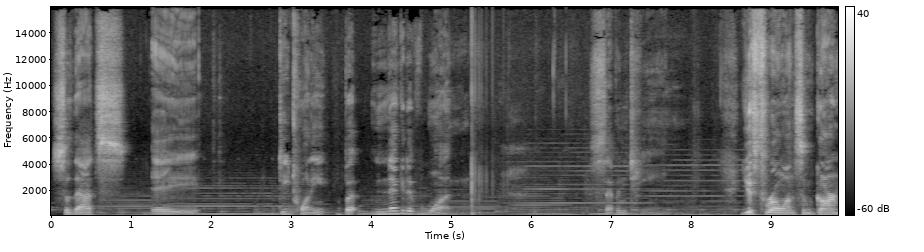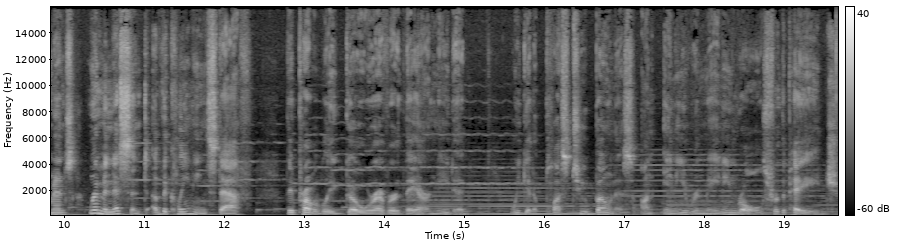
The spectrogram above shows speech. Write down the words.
so that's a d20, but negative 1. 17. You throw on some garments reminiscent of the cleaning staff. They probably go wherever they are needed. We get a plus 2 bonus on any remaining rolls for the page.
